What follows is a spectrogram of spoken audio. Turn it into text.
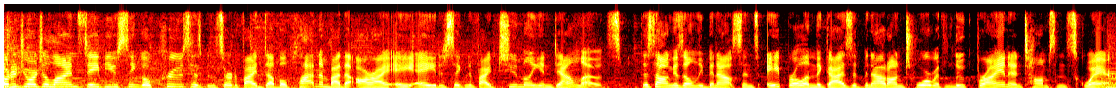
Florida Georgia Line's debut single Cruise has been certified double platinum by the RIAA to signify 2 million downloads. The song has only been out since April, and the guys have been out on tour with Luke Bryan and Thompson Square.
